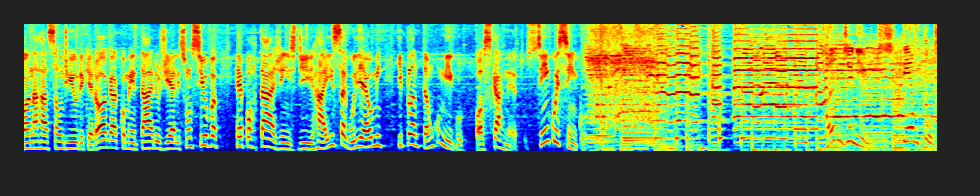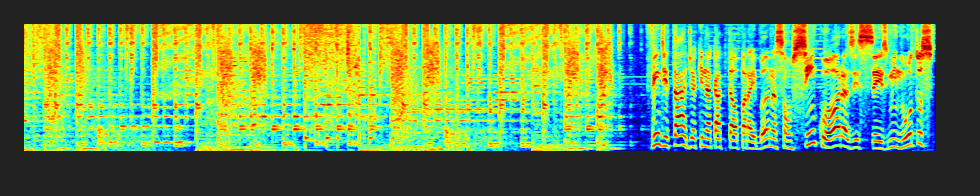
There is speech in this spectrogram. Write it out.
com a narração de Yuri Queiroga, comentários de Ellison Silva, reportagens de Raíssa Guilherme e plantão comigo, Oscar Neto. 5 e 5. Fim de tarde aqui na capital paraibana, são 5 horas e 6 minutos.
